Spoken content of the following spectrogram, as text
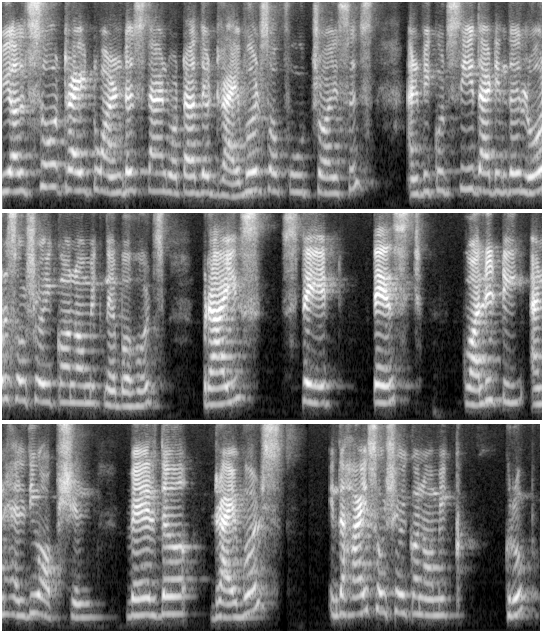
We also try to understand what are the drivers of food choices. And we could see that in the lower socioeconomic neighborhoods, price, state, taste, quality, and healthy option were the drivers. In the high socioeconomic group,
